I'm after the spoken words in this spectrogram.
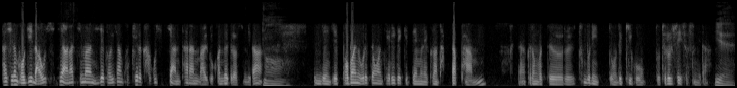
사실은 거기 나오시지 않았지만 이제 더 이상 국회를 가고 싶지 않다라는 말도 건네들었습니다. 어. 이제 이제 법안이 오랫동안 계류됐기 때문에 그런 답답함 아, 그런 것들을 충분히 또 느끼고 또 들을 수 있었습니다. 예.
